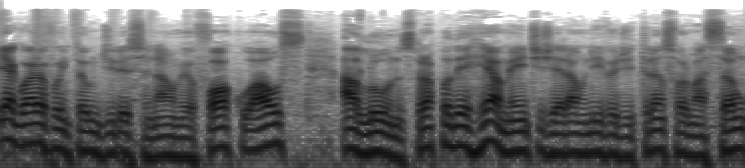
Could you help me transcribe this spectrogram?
e agora eu vou então direcionar o meu foco aos alunos para poder realmente gerar um nível de transformação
